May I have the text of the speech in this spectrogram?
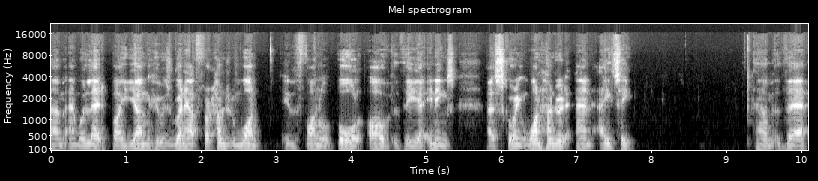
um, and were led by Young, who was run out for 101 in the final ball of the uh, innings, uh, scoring 180 um, there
